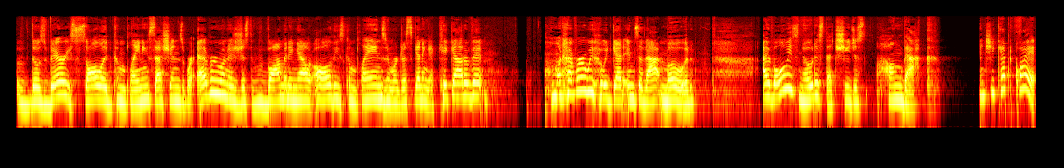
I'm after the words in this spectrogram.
those very solid complaining sessions where everyone is just vomiting out all these complaints and we're just getting a kick out of it whenever we would get into that mode i've always noticed that she just hung back and she kept quiet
